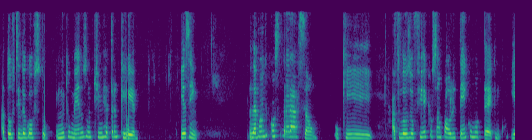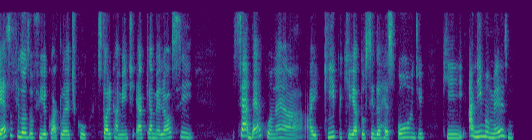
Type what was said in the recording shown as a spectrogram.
a torcida gostou, e muito menos um time retranqueiro. E assim, levando em consideração o que a filosofia que o São Paulo tem como técnico, e essa filosofia que o Atlético historicamente é a que a melhor se se adequa, né, à, equipe que a torcida responde, que anima mesmo.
